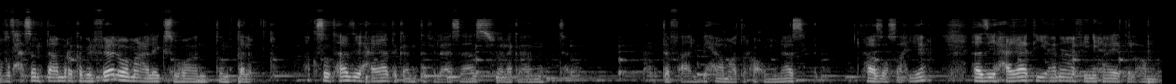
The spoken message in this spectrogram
لقد حسمت أمرك بالفعل وما عليك سوى أن تنطلق. أقصد هذه حياتك أنت في الأساس فلك أنت أن تفعل بها ما تراه مناسبا. هذا صحيح. هذه حياتي أنا في نهاية الأمر.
